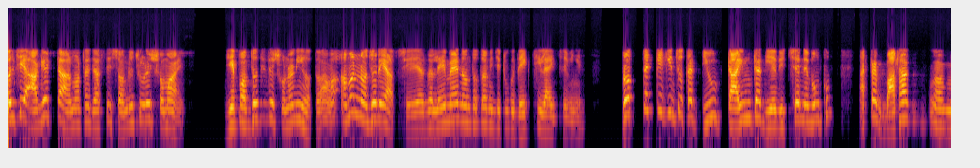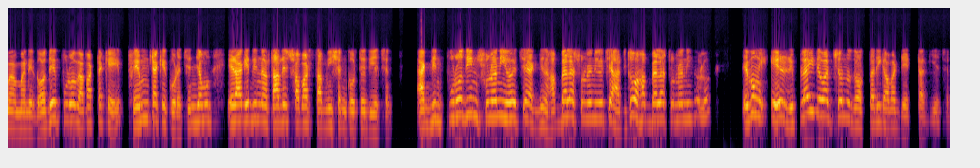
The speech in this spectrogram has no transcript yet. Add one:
বলছি আগেরটা অর্থাৎ জাস্টিস চন্দ্রচূড়ের সময় যে পদ্ধতিতে শুনানি হতো আমা- আমার নজরে আসছে অ্যাজ আ লেম্যান অন্তত আমি যেটুকু দেখছি লাইভ স্ট্রিমিং এ প্রত্যেককে কিন্তু তার ডিউ টাইমটা দিয়ে দিচ্ছেন এবং খুব একটা বাধা মানে গদে পুরো ব্যাপারটাকে ফ্রেমটাকে করেছেন। যেমন এর আগের দিন না তাদের সবার সাবমিশন করতে দিয়েছেন। একদিন পুরো দিন শুনানি হয়েছে একদিন হাফ বেলা শুনানি হয়েছে আজকেও হাফ বেলা শুনানি হলো এবং এর রিপ্লাই দেওয়ার জন্য দশ তারিখ আবার ডেটটা দিয়েছেন।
